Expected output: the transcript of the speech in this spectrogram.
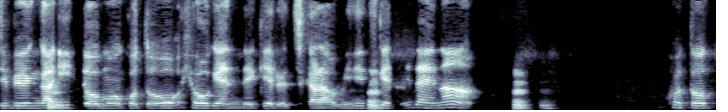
自分がいいと思うことを表現できる力を身につけるみたいなうんうんことっ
